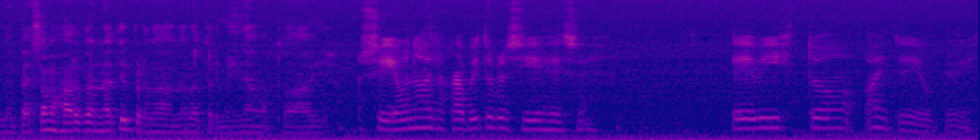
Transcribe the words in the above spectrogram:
La empezamos a ver con Nati, pero no, no lo terminamos todavía. Sí, uno de los capítulos sí es ese. He visto... Ay, te digo que he visto.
